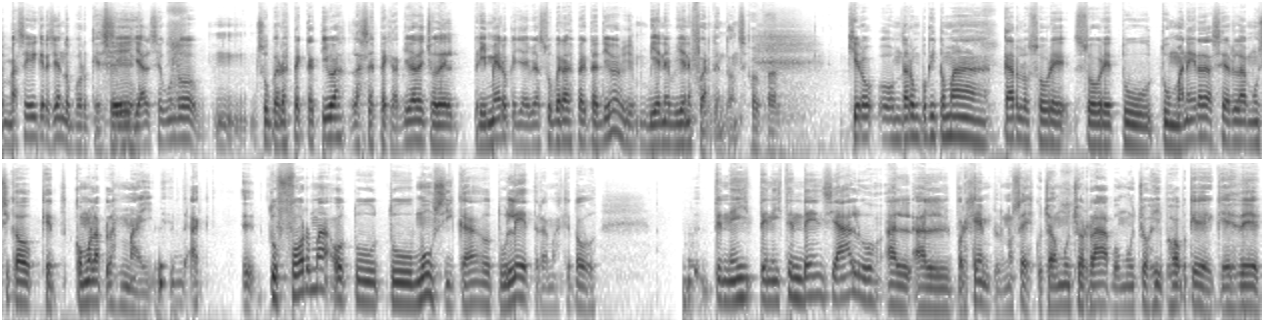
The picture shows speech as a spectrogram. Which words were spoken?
va a seguir creciendo porque Sí. si ya el segundo mm, superó expectativas, las expectativas, de hecho, del primero que ya había superado expectativas, viene, viene fuerte entonces. Total. Quiero ahondar un poquito más, Carlos, sobre, sobre tu, tu manera de hacer la música o que, cómo la plasmáis. Eh, Tu forma o tu, tu música o tu letra, más que todo. ¿Tenéis, tenéis tendencia a algo? Al, al, por ejemplo, no sé, he escuchado mucho rap o mucho hip hop que, que es de,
